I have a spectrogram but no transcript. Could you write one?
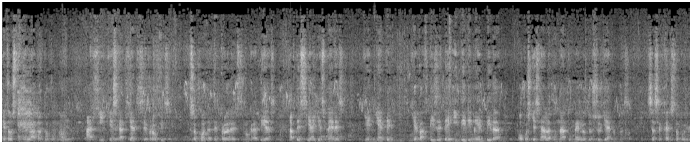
εδώ στην Ελλάδα των βουνών, αρχή και σχατιά της Ευρώπης, εξοχότατε πρόεδρε της Δημοκρατίας, αυτές οι άγιες μέρες γεννιέται και βαφτίζεται η δίδυμη ελπίδα όπως και σε άλλα βουνά του μέλλοντος στους γένους μας. Σας ευχαριστώ πολύ.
